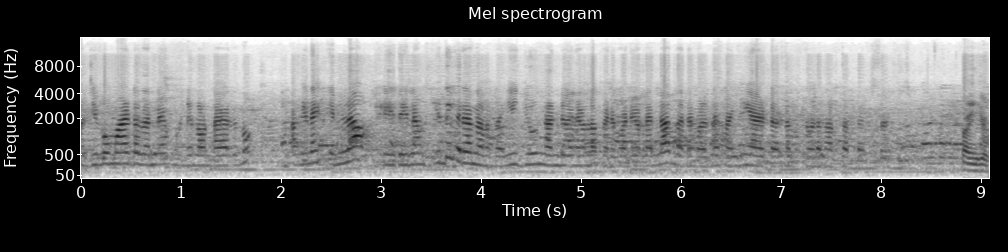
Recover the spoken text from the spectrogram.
സജീവമായിട്ട് തന്നെ മുന്നിലുണ്ടായിരുന്നു. അങ്ങനെ എല്ലാ രീതിയിലും ഇതുവരെ നടന്ന ഈ ജൂൺ രണ്ട് വരെയുള്ള പരിപാടികളെല്ലാം തന്നെ വളരെ ഭംഗിയായിട്ട് മുന്നോട്ട് നടത്തപ്പെട്ടു. യു.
